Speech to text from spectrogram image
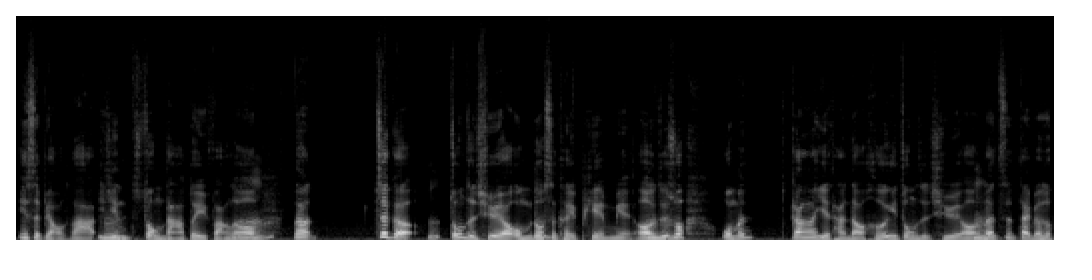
意思表达已经送达对方了哦。那这个终止契约哦，我们都是可以片面哦，只是说我们刚刚也谈到合意终止契约哦，那是代表说。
